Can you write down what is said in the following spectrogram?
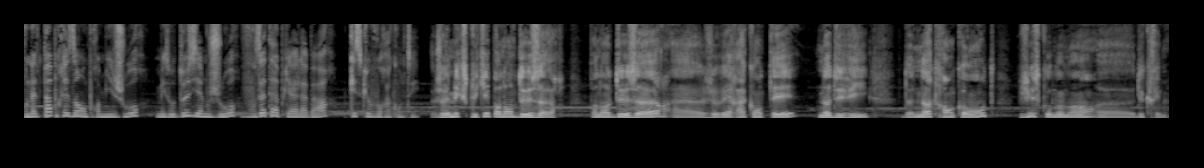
Vous n'êtes pas présent au premier jour, mais au deuxième jour, vous êtes appelé à la barre. Qu'est-ce que vous racontez? Je vais m'expliquer pendant deux heures pendant deux heures, euh, je vais raconter notre vie, de notre rencontre jusqu'au moment euh, du crime.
